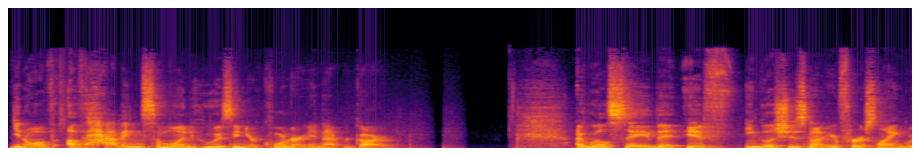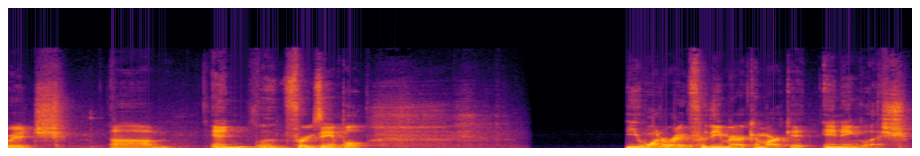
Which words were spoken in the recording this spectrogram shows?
you know, of, of having someone who is in your corner in that regard. I will say that if English is not your first language, um, and for example, you want to write for the American market in English,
